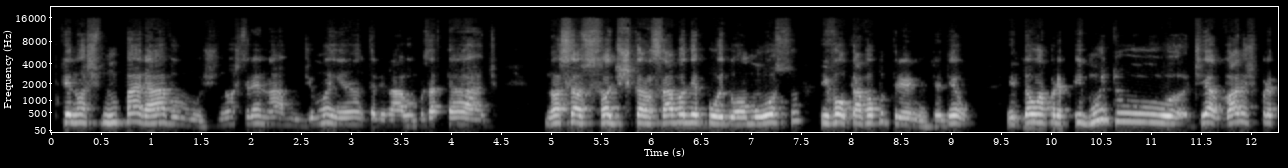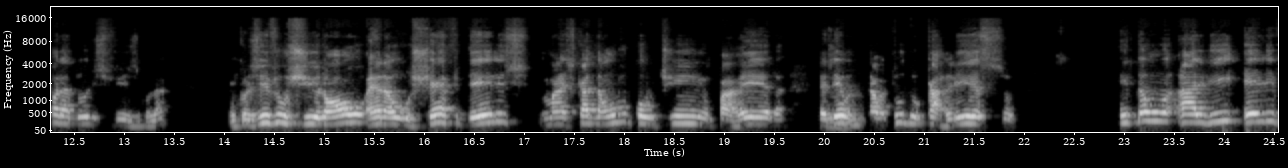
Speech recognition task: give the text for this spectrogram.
Porque nós não parávamos, nós treinávamos de manhã, treinávamos à tarde, nós só descansava depois do almoço e voltava para o treino, entendeu? Então, a, e muito tinha vários preparadores físicos, né? Inclusive o Chirol era o chefe deles, mas cada um, Coutinho, Parreira, entendeu? Estava uhum. tudo Carleço, então, ali ele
